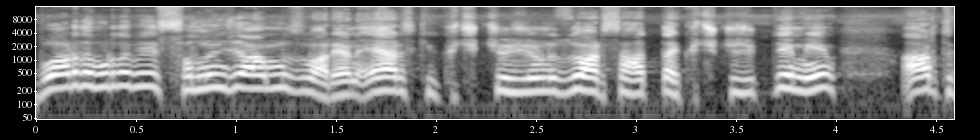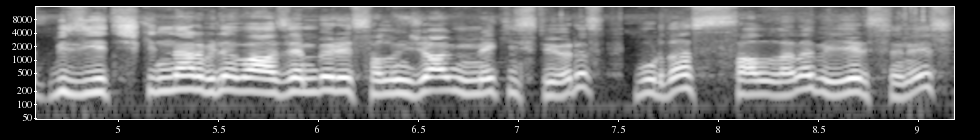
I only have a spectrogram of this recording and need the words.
Bu arada burada bir salıncağımız var. Yani eğer ki küçük çocuğunuz varsa hatta küçük çocuk demeyeyim. Artık biz yetişkinler bile bazen böyle salıncağa binmek istiyoruz. Burada sallanabilirsiniz.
